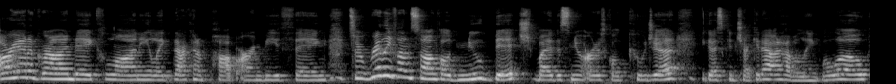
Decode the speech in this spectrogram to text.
Ariana Grande, Kehlani, like that kind of pop R&B thing. It's a really fun song called New Bitch by this new artist called Cuja. You guys can check it out. I have a link below.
